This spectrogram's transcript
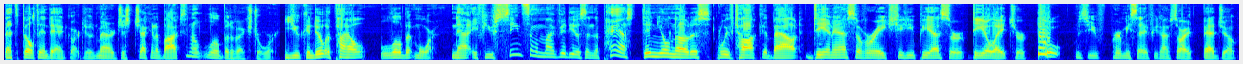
That's built into AdGuard. It doesn't matter just checking a box and a little bit of extra work. You can do it with Pi-hole a little bit more. Now, if you've seen some of my videos in the past, then you'll notice we've talked about DNS over HTTPS or DOH or DO, as you've heard me say a few times. Sorry, bad joke.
